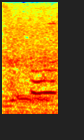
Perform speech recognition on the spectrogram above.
哦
